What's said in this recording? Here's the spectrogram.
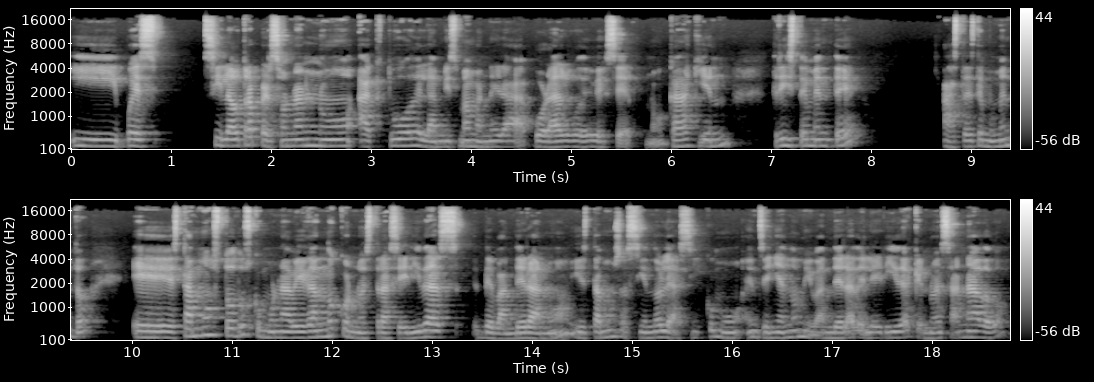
Y pues si la otra persona no actuó de la misma manera, por algo debe ser, ¿no? Cada quien, tristemente, hasta este momento, eh, estamos todos como navegando con nuestras heridas de bandera, ¿no? Y estamos haciéndole así como enseñando mi bandera de la herida que no he sanado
